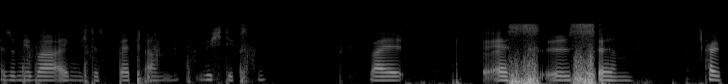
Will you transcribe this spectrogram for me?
Also mir war eigentlich das Bett am wichtigsten, weil es ist ähm, halt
